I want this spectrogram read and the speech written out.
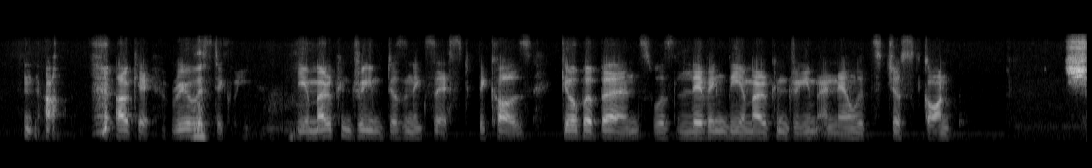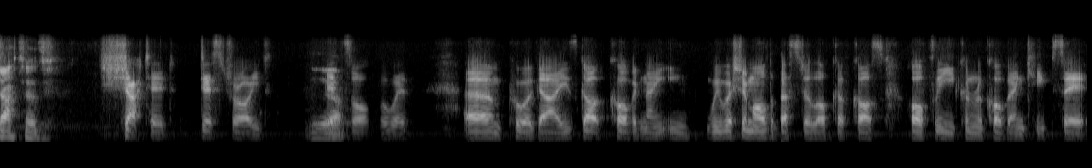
no. Okay. Realistically, the American Dream doesn't exist because Gilbert Burns was living the American Dream, and now it's just gone, Shattered. shattered, destroyed. Yeah. it's over with. Um, poor guy, he's got COVID nineteen. We wish him all the best of luck, of course. Hopefully, he can recover and keep safe,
